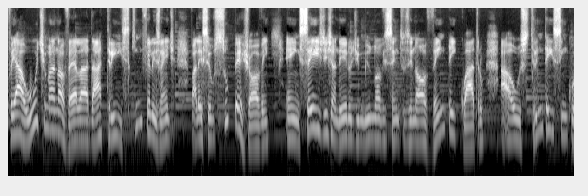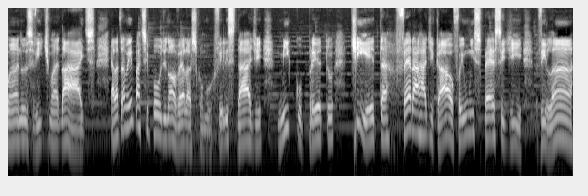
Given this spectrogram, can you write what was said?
foi a última novela da atriz, que infelizmente faleceu super jovem em 6 de janeiro de 1994, aos 35 anos, vítima da AIDS. Ela também participou de novelas como Felicidade, Mico Preto, Tieta, Fera Radical, foi uma espécie de vilã,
